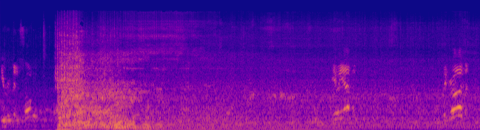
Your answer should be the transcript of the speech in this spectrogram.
Give her a bit of throttle. We have it. We're driving.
